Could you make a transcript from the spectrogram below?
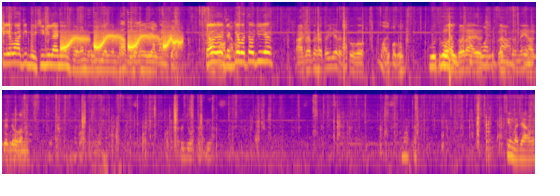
પેલા જે ડોશી ની લાઈનમાં ભણન બહુ યાર મને ના, ભણન ચાલે. ચાલ એ જગ્યા બતાવજો યાર. આગળ તો હતો યાર રસ્તો હો? હું આવી પગો કૂતરો આવ્યો ઘર આવ્યો. ઘર તો નહીં આગળ જવાનું. કરું જુઓ પેલા બે મસ્ત. કેવી મજા આવે હું આવું કેવું કરી કેવું કરી પેલા પડ્યા પેલા પડ્યા પેલા પડ્યા પેલા પડ્યા એ કેવું કરી જોઈન મજા આવે?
